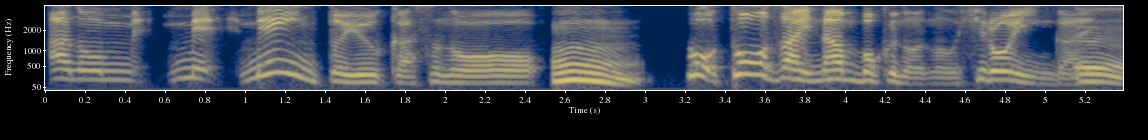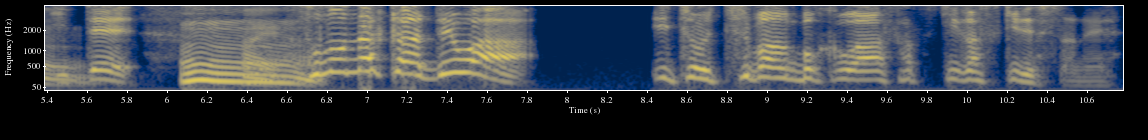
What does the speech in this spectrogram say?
あの、メメメインというか、その、うん。東東西南北ののヒロインがいて、うん。はいその中では、一応一番僕はさつきが好きでしたね。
